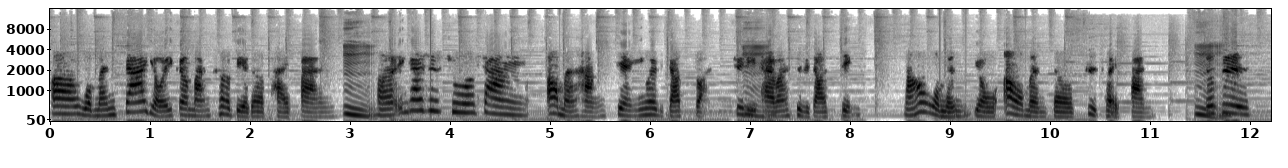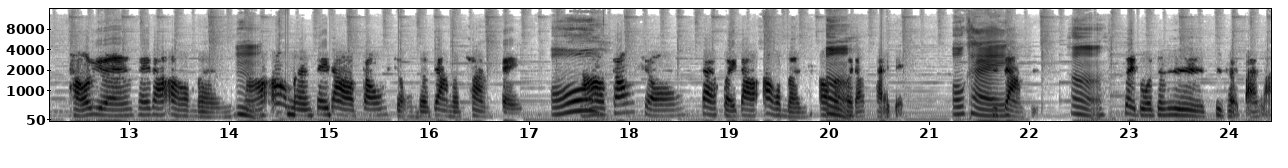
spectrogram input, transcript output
呃，我们家有一个蛮特别的排班，嗯，呃，应该是说像澳门航线，因为比较短。距离台湾是比较近，嗯，然后我们有澳门的四腿班，嗯，就是桃园飞到澳门，嗯，然后澳门飞到高雄的这样的串飞，哦，然后高雄再回到澳门，澳门回到台北，嗯，OK，是这样子，嗯，最多就是四腿班啦。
